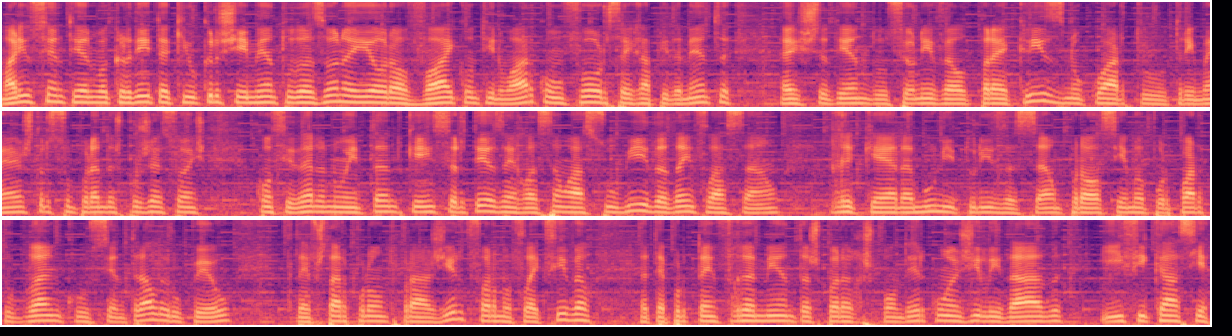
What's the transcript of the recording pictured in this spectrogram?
Mário Centeno acredita que o crescimento da zona euro vai continuar com força e rapidamente, excedendo o seu nível pré-crise no quarto trimestre, superando as projeções. Considera, no entanto, que a incerteza em relação à subida da inflação requer a monitorização próxima por parte do Banco Central Europeu, que deve estar pronto para agir de forma flexível, até porque tem ferramentas para responder com agilidade e eficácia.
